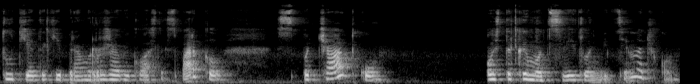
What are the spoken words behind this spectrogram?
Тут є такий прям рожевий класний спаркл. Спочатку ось таким от світлим відтіночком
